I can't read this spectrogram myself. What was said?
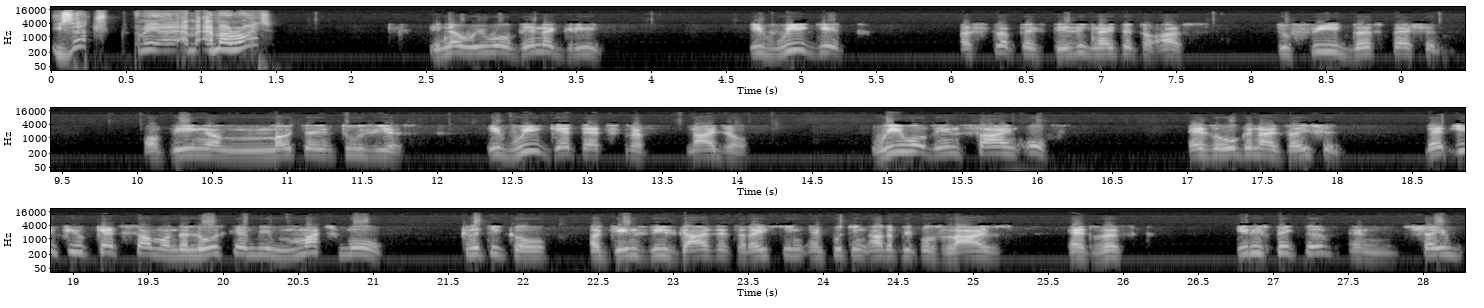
Is that? I mean, am, am I right? you know, we will then agree if we get a strip that's designated to us to feed this passion of being a motor enthusiast. If we get that strip, Nigel, we will then sign off as an organization that if you catch someone, the laws can be much more critical against these guys that's racing and putting other people's lives at risk. Irrespective and shame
